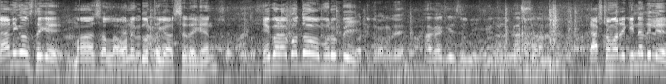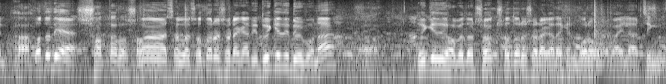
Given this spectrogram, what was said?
রানীগঞ্জ থেকে? মাশাল্লাহ অনেক দূর থেকে আসছে দেখেন। এগুলা কত মুরব্বী? কাস্টমারে কিনা দিলেন? কত দিয়ে? সতেরোশো। মাশাল্লাহ সতেরোশো টাকা দিয়ে। দুই কেজি দইব না? দুই কেজি হবে দর্শক। সতেরোশো টাকা দেখেন বড় বড় বাইলার চিংড়ি।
